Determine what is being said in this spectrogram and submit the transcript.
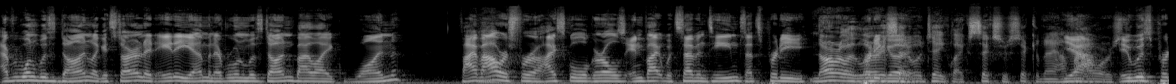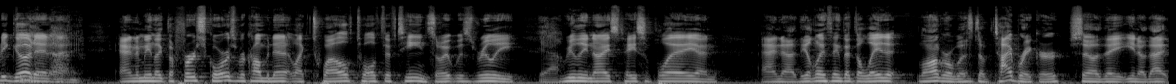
everyone was done. Like it started at 8 a.m. and everyone was done by like one. Five hours for a high school girls invite with seven teams. That's pretty. Normally, Larry Pretty said good. it would take like six or six and a half Yeah, hours. it was get- pretty good, and done. and I mean like the first scores were coming in at like 12, 12, 15. So it was really, Yeah. really nice pace of play, and and uh, the only thing that delayed it longer was the tiebreaker. So they, you know, that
